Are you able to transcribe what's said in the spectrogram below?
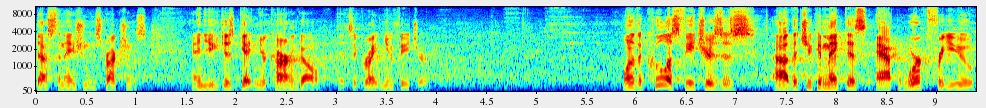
destination instructions. And you just get in your car and go. It's a great new feature. One of the coolest features is uh, that you can make this app work for you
